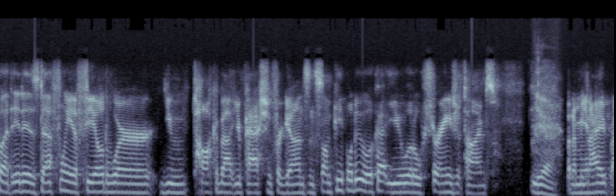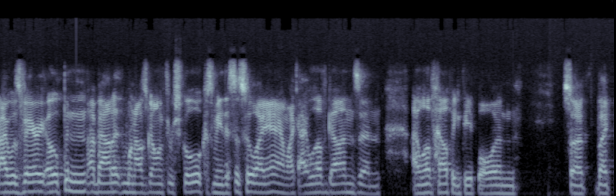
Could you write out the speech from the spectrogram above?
but it is definitely a field where you talk about your passion for guns, and some people do look at you a little strange at times. Yeah. But I mean, I, I was very open about it when I was going through school because I mean, this is who I am. Like, I love guns and I love helping people. And so, like,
